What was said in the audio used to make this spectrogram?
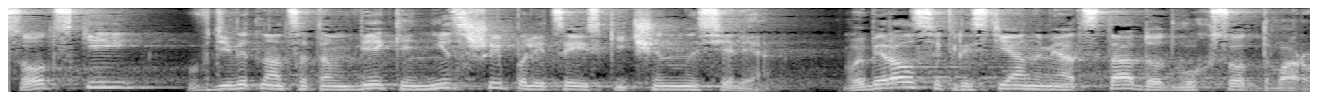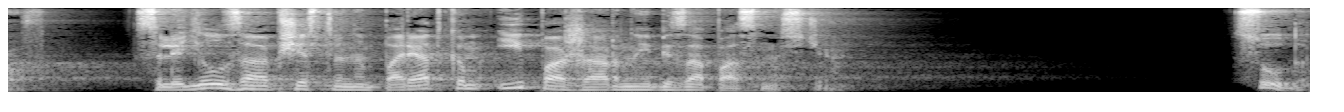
Соцкий в XIX веке низший полицейский чин на селе. Выбирался крестьянами от 100 до 200 дворов. Следил за общественным порядком и пожарной безопасностью. Суд.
